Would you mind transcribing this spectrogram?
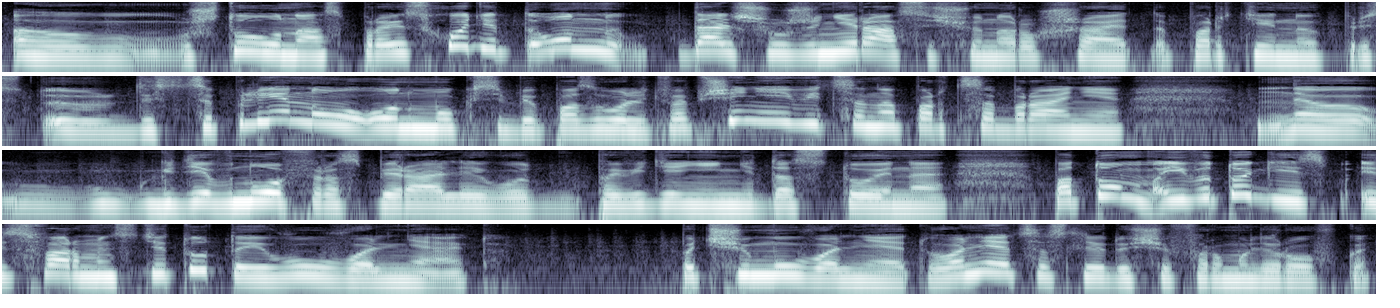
что у нас происходит. Он дальше уже не раз еще нарушает партийную э, дисциплину. Он мог себе позволить вообще не явиться на партсобрание, э, где вновь разбирали его поведение недостойное. Потом, и в итоге из, из фарминститута его увольняют. Почему увольняют? Увольняется следующей формулировкой.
